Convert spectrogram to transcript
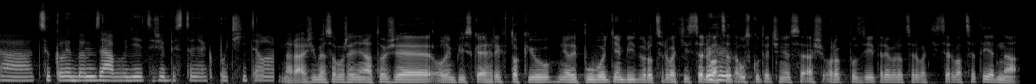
a cokoliv budeme závodit, že bys to nějak počítalo. Narážíme samozřejmě na to, že olympijské hry v Tokiu měly původně být v roce 2020 mm-hmm. a uskutečně se až o rok později, tedy v roce 2021.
